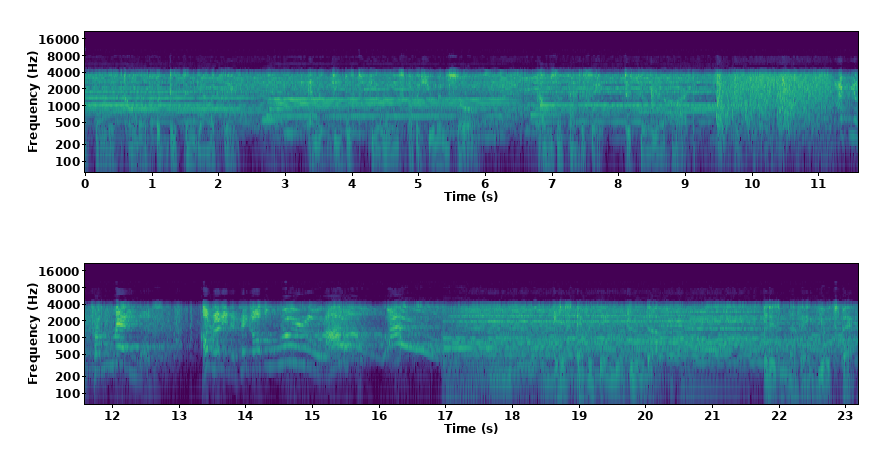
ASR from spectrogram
The farthest corner of a distant galaxy and the deepest feelings of the human soul comes a fantasy to fill your heart. I feel tremendous. I'm ready to take on the world. Ow! Ow! It is everything you've dreamed of. It is nothing you expect.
